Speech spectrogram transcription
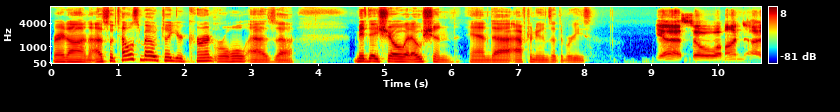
Right on. Uh, so tell us about uh, your current role as midday show at Ocean and afternoons at the Breeze. Yeah, so I'm on uh,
